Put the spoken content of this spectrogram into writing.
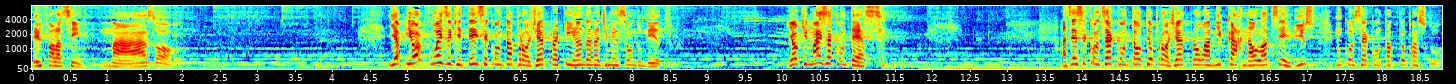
ele fala assim, mas ó. E a pior coisa que tem é você contar projeto para quem anda na dimensão do medo. E é o que mais acontece. Às vezes você consegue contar o teu projeto para um amigo carnal lá do serviço, não consegue contar para o teu pastor.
